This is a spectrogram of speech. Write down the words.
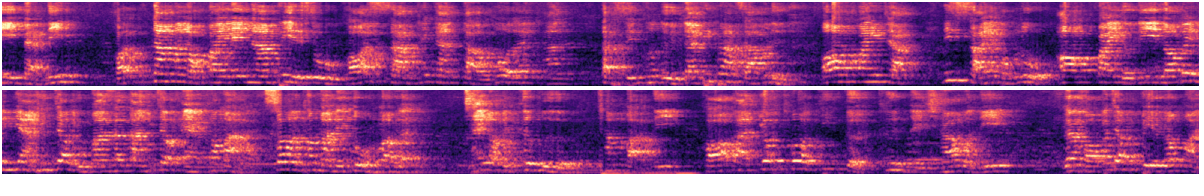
ดีแบบนี้ขอนำมันออกไปในนามพระเยซูขอสั่งให้การกล่าวโทษและการ ตัดสินคนอื่นการพิพากษาคนอื่นออกไปจากนิสัยของลูกออกไปเดี๋ยวนี้เราไม่อนุญาตให้เจ้าอยู่มาซาตานที่เจ้าแอบเข้ามา ซ่อนเข้ามาในตัวของเราและใช้เราเป็นเครื่องมือทำบาปนี้ ขอการยกโทษที่เกิดขึ้นในเช้าวันนี้ และขอพระเจ้าเปลี่ยนเราใหม่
